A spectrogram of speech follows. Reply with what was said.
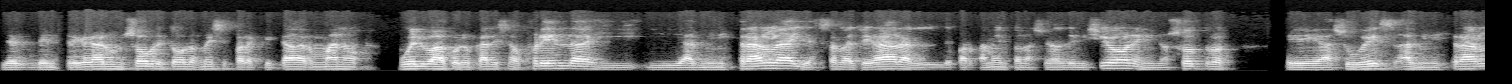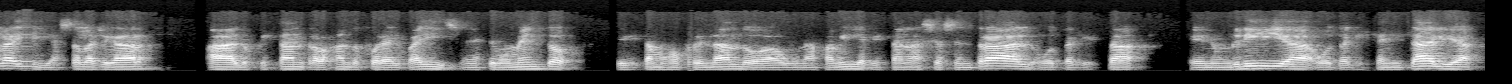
de entregar un sobre todos los meses para que cada hermano vuelva a colocar esa ofrenda y, administrarla y hacerla llegar al Departamento Nacional de Misiones y nosotros eh, a su vez administrarla y hacerla llegar a los que están trabajando fuera del país. En este momento eh, estamos ofrendando a una familia que está en Asia Central, otra que está en Hungría, otra que está en Italia,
